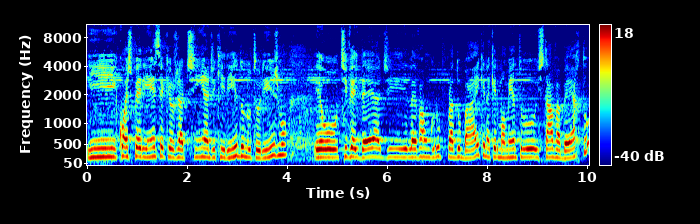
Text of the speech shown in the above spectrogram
E com a experiência que eu já tinha adquirido no turismo, eu tive a ideia de levar um grupo para Dubai, que naquele momento estava aberto,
